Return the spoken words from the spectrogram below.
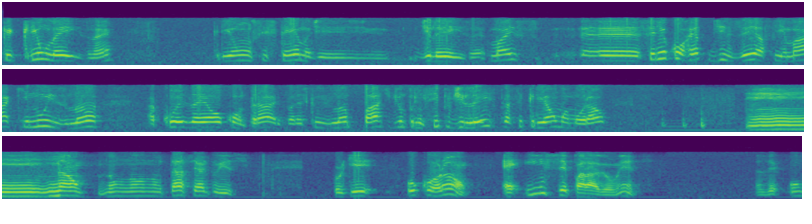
que criam leis, né? Criam um sistema de, de leis, né? Mas é, seria correto dizer, afirmar que no Islã a coisa é ao contrário? Parece que o Islã parte de um princípio de leis para se criar uma moral? Hum, não, não, está certo isso. Porque o Corão é inseparavelmente dizer, um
